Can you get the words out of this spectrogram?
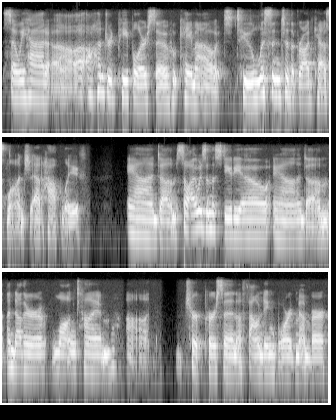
So we had uh, a hundred people or so who came out to listen to the broadcast launch at Hopleaf. And um, so I was in the studio, and um, another longtime uh, chirp person, a founding board member,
